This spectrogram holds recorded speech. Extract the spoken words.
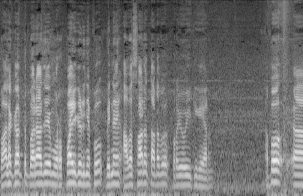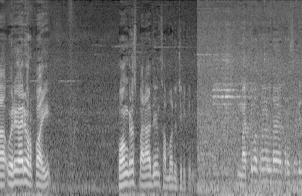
പാലക്കാട്ട് പരാജയം ഉറപ്പായി കഴിഞ്ഞപ്പോൾ പിന്നെ അവസാന തടവ് പ്രയോഗിക്കുകയാണ്. അപ്പോൾ ഒരു കാര്യം ഉറപ്പായി. കോൺഗ്രസ് പരാജയം സമ്മതിച്ചിരിക്കുന്നു. മറ്റു പത്രങ്ങളുടെ പരസ്യത്തിൽ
